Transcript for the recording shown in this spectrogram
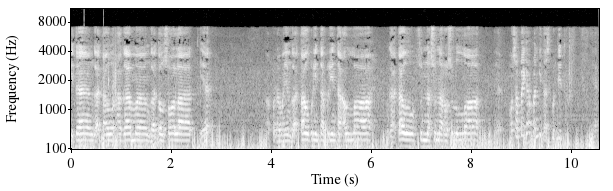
kita nggak tahu agama nggak tahu sholat ya. Apa namanya nggak tahu perintah-perintah Allah nggak tahu sunnah-sunnah Rasulullah ya. mau sampai kapan kita seperti itu? Ya.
